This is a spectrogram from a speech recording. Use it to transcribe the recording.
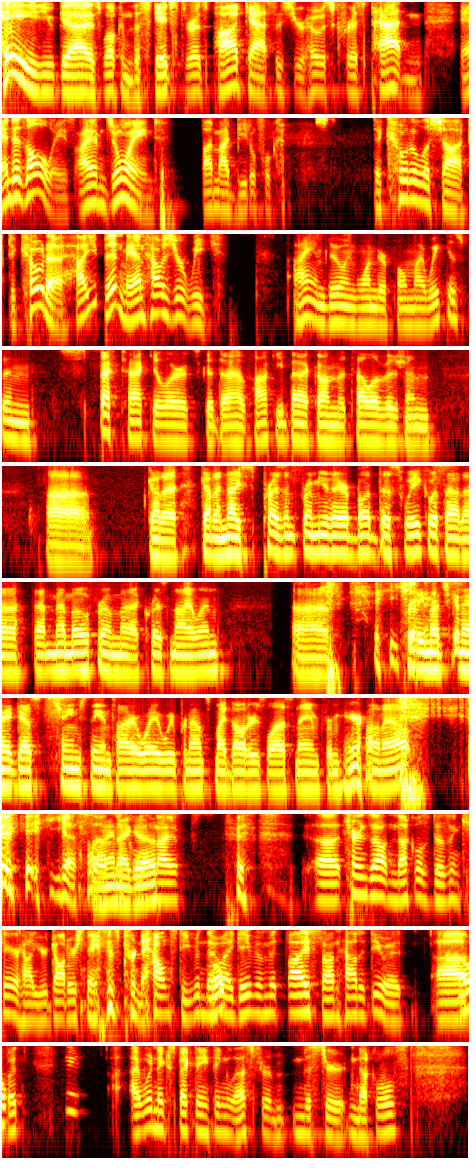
Hey, you guys, welcome to the Skates Throats podcast. This is your host, Chris Patton. And as always, I am joined by my beautiful co-host, Dakota Lashock. Dakota, how you been, man? How's your week? I am doing wonderful. My week has been spectacular. It's good to have hockey back on the television. Uh, got a got a nice present from you there, Bud, this week with that uh that memo from uh, Chris Nilan. Uh, yes. pretty much gonna, I guess, change the entire way we pronounce my daughter's last name from here on out. yes, Fine, I guess. I- uh, turns out Knuckles doesn't care how your daughter's name is pronounced, even though Nope. I gave him advice on how to do it. Uh, Nope. But I wouldn't expect anything less from Mr. Knuckles.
